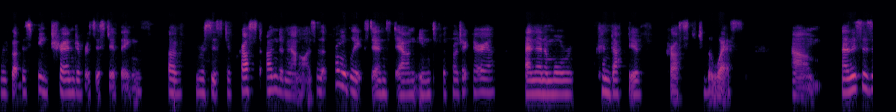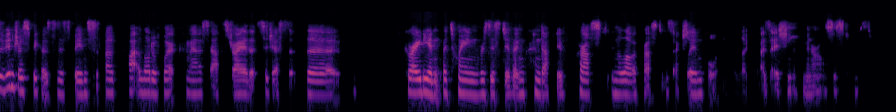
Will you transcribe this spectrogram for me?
we've got this big trend of resistive things, of resistive crust under Mount Isa that probably extends down into the project area, and then a more conductive crust to the west. Um, and this is of interest because there's been a, quite a lot of work come out of South Australia that suggests that the gradient between resistive and conductive crust in the lower crust is actually important for localization of mineral systems.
